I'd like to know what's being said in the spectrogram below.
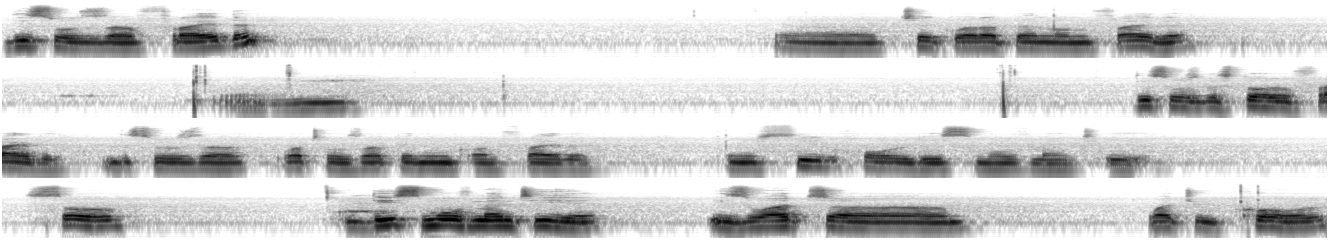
this was uh, Friday. Uh, check what happened on Friday. Um, this was the story of Friday. This was uh, what was happening on Friday you see all this movement here. So this movement here is what uh, what we call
